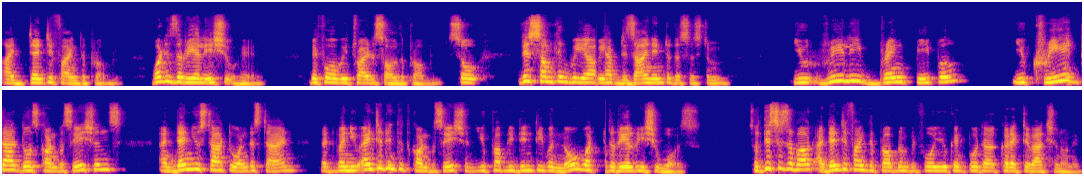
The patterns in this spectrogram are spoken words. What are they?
identifying the problem. What is the real issue here before we try to solve the problem? So this is something we are we have designed into the system. You really bring people, you create that those conversations, and then you start to understand that when you entered into the conversation, you probably didn't even know what the real issue was. So this is about identifying the problem before you can put a corrective action on it.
